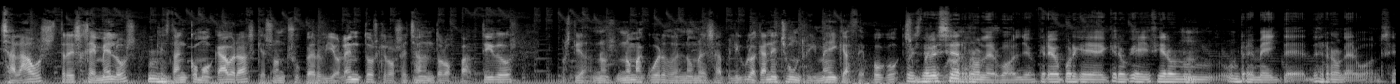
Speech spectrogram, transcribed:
chalaos, tres gemelos, que están como cabras, que son súper violentos, que los echan en todos los partidos. Hostia, no, me acuerdo el nombre de esa película, que han hecho un remake hace poco. Pues debe ser Rollerball, yo creo, porque creo que hicieron un, mm. remake de, Rollerball, sí.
